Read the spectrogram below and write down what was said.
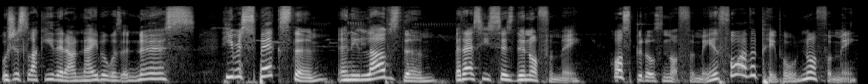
Was just lucky that our neighbour was a nurse. He respects them and he loves them, but as he says, they're not for me. Hospitals not for me. They're for other people, not for me.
